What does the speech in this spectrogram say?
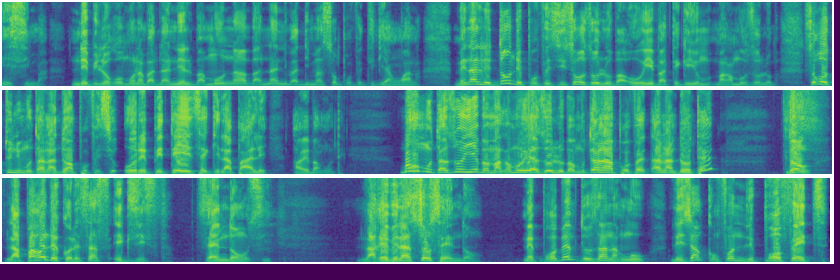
esimba nde biloko omona badaniel bamona banani badimension prophétique yango wana. Maintenant le don de prophétie soki ozoloba oyeba teke yo makambo ozoloba. Soki otuni moto ana don ya prophétie orépété ye ce qu'il a parlé. Aoyebango te bon moto azoyeba makambo oyo azoloba moto ana prophète ana don donc la parole de connaissance existe. C'est un don aussi. La révélation c'est un don. Mais problème toza nango. Les gens confondent les prophètes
